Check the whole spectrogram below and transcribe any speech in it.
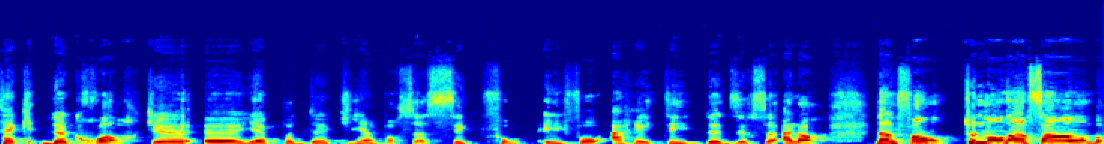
Fait que de croire qu'il n'y a pas de clients pour ça, c'est faux. Et il faut arrêter de dire ça. Alors, dans le fond, tout le monde ensemble,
